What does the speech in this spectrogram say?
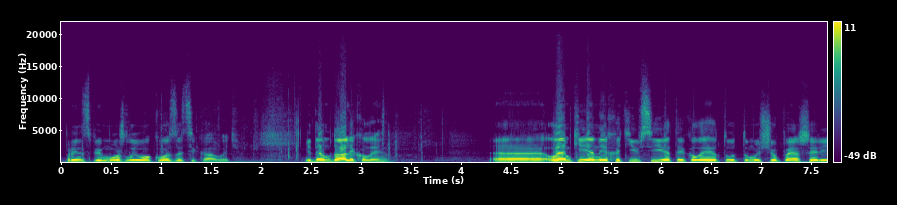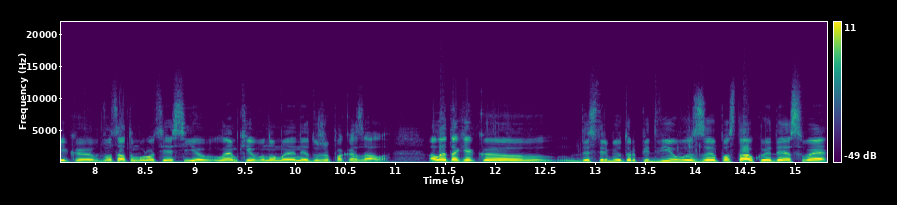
в принципі, можливо, когось зацікавить. Ідемо далі, колеги. Е, Лемки я не хотів сіяти, колеги, тут, тому що перший рік, е, в 2020 році я сіяв лемки, воно мене не дуже показало. Але так як е, дистриб'ютор підвів з поставкою ДСВ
